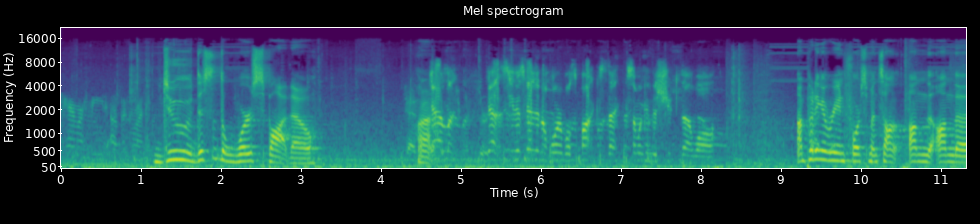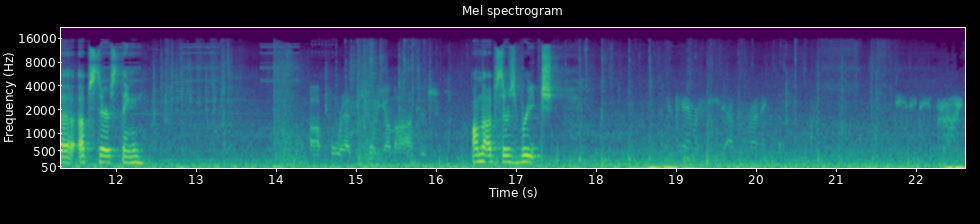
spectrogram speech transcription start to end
Camera feed up and running. Dude, this is the worst spot though. Hold. Yeah, look, yeah, see this guy's in a horrible spot because that someone can just shoot that wall. I'm putting a reinforcements on on the on the upstairs thing, Op 4 has 20 on the hostage. on the upstairs breach. New camera feed up and running. ECT prime.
